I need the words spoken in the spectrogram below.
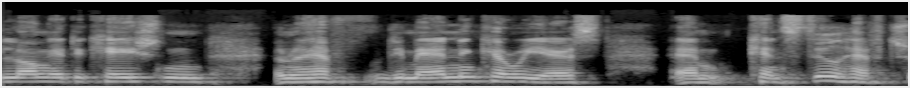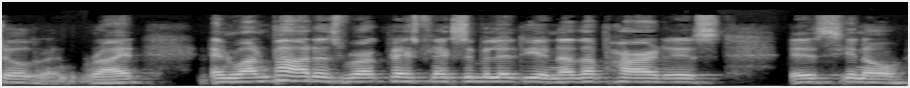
long education and have demanding careers um, can still have children right? And one part is workplace flexibility. Another part is is you know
